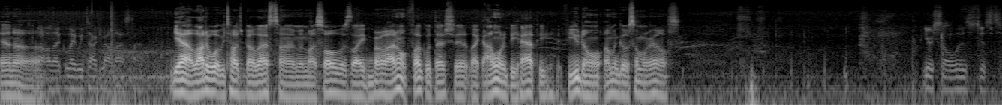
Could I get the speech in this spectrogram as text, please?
And uh Oh, like like we talked about last time. yeah, a lot of what we talked about last time and my soul was like, bro, I don't fuck with that shit. Like I wanna be happy. If you don't, I'm gonna go somewhere else. Your soul is just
